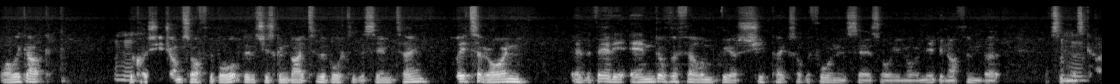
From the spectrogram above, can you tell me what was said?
oligarch, mm-hmm. because she jumps off the boat, but she's going back to the boat at the same time. Later on, at the very end of the film, where she picks up the phone and says, "Oh, you know, maybe nothing, but I've seen this car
